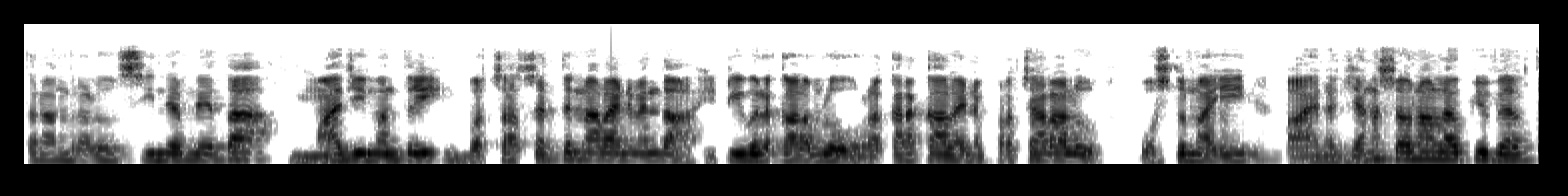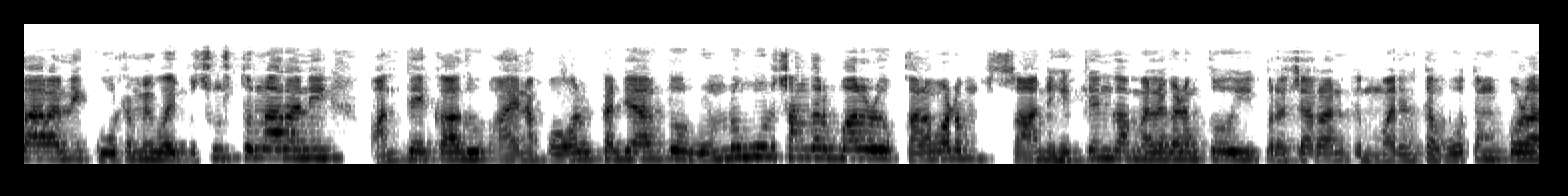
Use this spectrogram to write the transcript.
ఉత్తరాంధ్రలో సీనియర్ నేత, మాజీ మంత్రి బొత్స సత్యనారాయణ మీద ఇటీవల కాలంలో రకరకాలైన ప్రచారాలు వస్తున్నాయి. ఆయన జనసేనలోకి వెళ్తారని, కూటమి వైపు చూస్తున్నారని, అంతేకాదు ఆయన పవన్ కళ్యాణ్‌తో 2, 3 సందర్భాలలో కలవడం, సాన్నిహిత్యంగా మెలగడంతో ఈ ప్రచారానికి మరింత ఊతం కూడా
